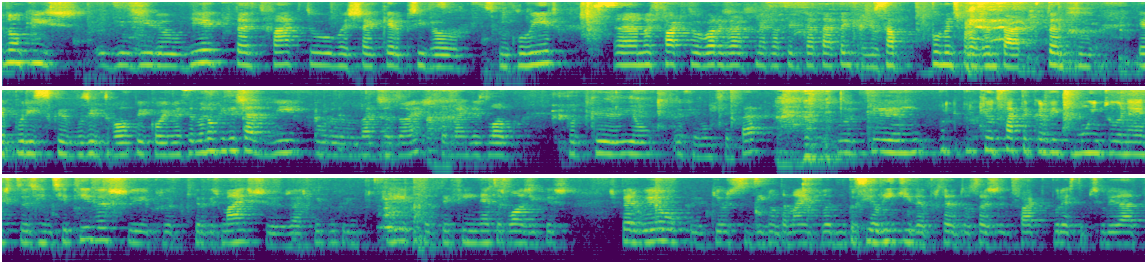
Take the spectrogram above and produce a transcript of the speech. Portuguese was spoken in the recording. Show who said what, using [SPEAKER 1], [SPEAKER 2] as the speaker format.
[SPEAKER 1] não quis desiludir o Diego, portanto, de facto, achei que era possível se concluir, uh, mas de facto agora já começa a ser já está, tenho que regressar pelo menos para o jantar, portanto, é por isso que vos interrompo e com imensa. Mas não quis deixar de vir por várias razões, também, desde logo porque eu, enfim, vou-me sentar, porque, porque, porque eu de facto acredito muito nestas iniciativas e cada vez mais, já explico um bocadinho porquê, portanto, enfim, nestas lógicas, espero eu, que, que hoje se designam também pela democracia líquida, portanto, ou seja, de facto, por esta possibilidade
